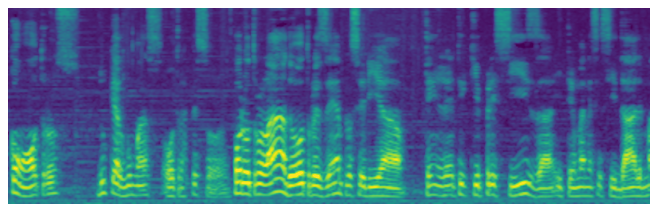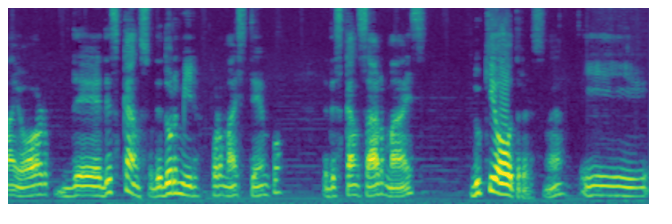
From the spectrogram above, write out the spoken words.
com outros do que algumas outras pessoas. Por outro lado, outro exemplo seria tem gente que precisa e tem uma necessidade maior de descanso, de dormir por mais tempo, de descansar mais do que outras, né? E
